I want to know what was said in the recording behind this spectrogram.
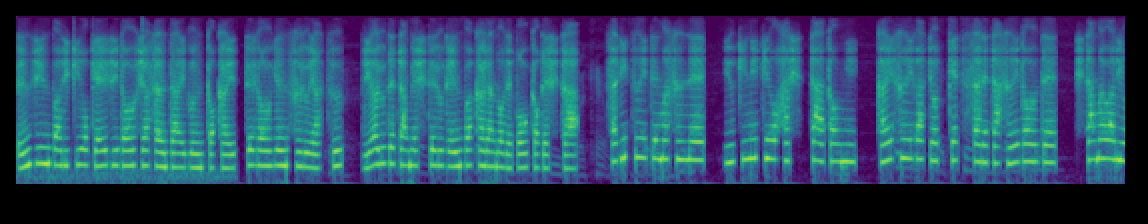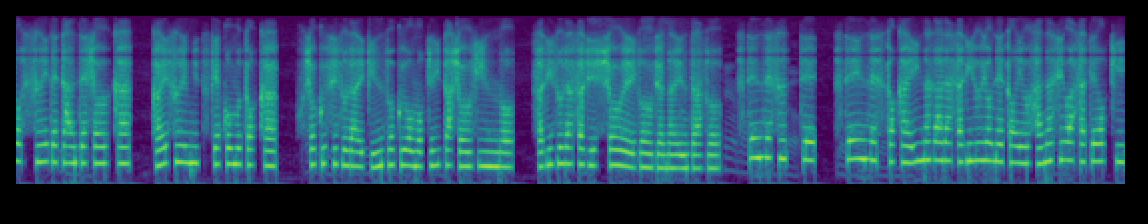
エンジン馬力を軽自動車3台分とか言って表現するやつ、リアルで試してる現場からのレポートでした。錆びついてますね。雪道を走った後に、海水が直結された水道で、下回りをすすいでたんでしょうか。海水に漬け込むとか、腐食しづらい金属を用いた商品の、錆びづらさ実証映像じゃないんだぞ。ステンレスって、ステインレスとか言いながら錆びるよねという話はさておき、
